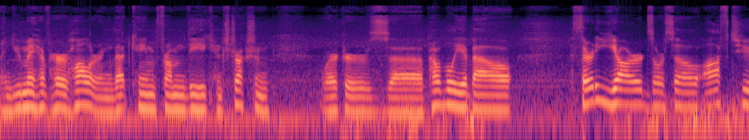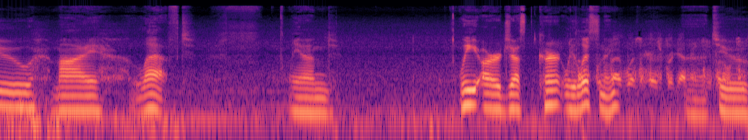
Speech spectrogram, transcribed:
And you may have heard hollering that came from the construction workers, uh, probably about 30 yards or so off to my left. And we are just currently listening uh, to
